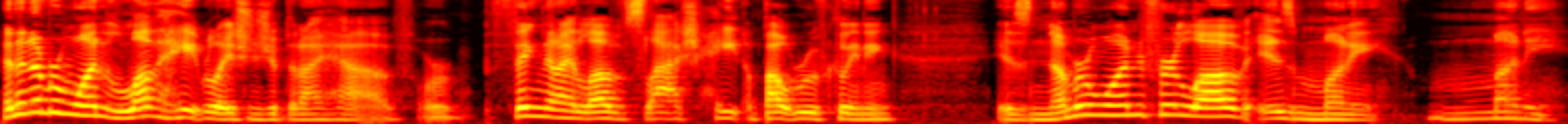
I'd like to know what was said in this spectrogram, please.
And the number one love hate relationship that I have, or thing that I love slash hate about roof cleaning, is number one for love is money. Money.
